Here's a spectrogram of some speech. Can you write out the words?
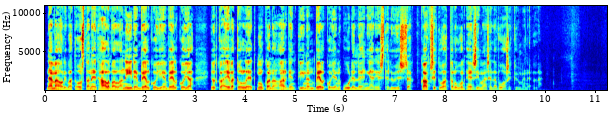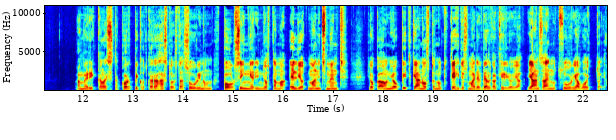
Nämä olivat ostaneet halvalla niiden velkojien velkoja, jotka eivät olleet mukana Argentiinan velkojen uudelleenjärjestelyissä 2000-luvun ensimmäisellä vuosikymmenellä. Amerikkalaisista korppikotkarahastoista suurin on Paul Singerin johtama Elliot Management, joka on jo pitkään ostanut kehitysmaiden velkakirjoja ja ansainnut suuria voittoja.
